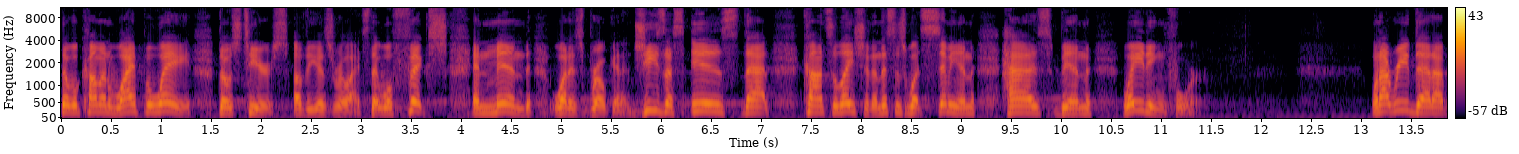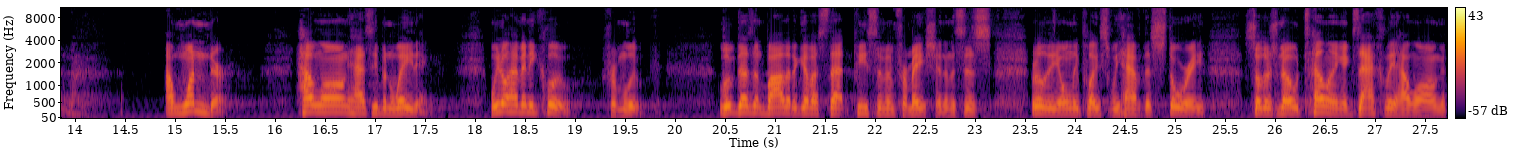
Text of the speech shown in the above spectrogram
that will come and wipe away those tears of the Israelites, that will fix and mend what is broken. Jesus is that consolation. And this is what Simeon has been waiting for. When I read that, I, I wonder how long has he been waiting? We don't have any clue from Luke. Luke doesn't bother to give us that piece of information. And this is really the only place we have this story. So there's no telling exactly how long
